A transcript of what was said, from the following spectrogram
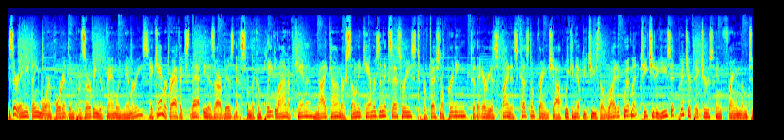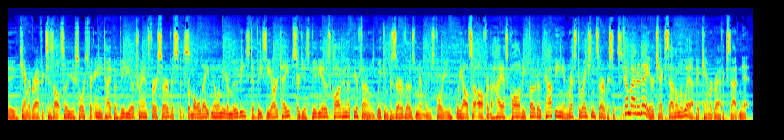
Is there anything more important than preserving your family memories? At Camera Graphics, that is our business. From the complete line of Canon, Nikon, or Sony cameras and accessories to professional printing to the area's finest custom frame shop, we can help you choose the right equipment, teach you to use it, print your pictures, and frame them too. Camera Graphics is also your source for any type of video transfer services. From old 8mm movies to VCR tapes or just videos clogging up your phone, we can preserve those memories for you. We also offer the highest quality photocopying and restoration services. Come by today or check us out on the web at cameragraphics.net.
